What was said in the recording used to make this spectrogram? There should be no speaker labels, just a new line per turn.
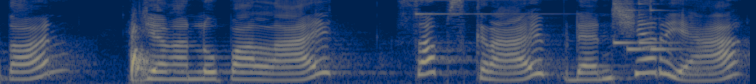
Nonton, jangan lupa like, subscribe, dan share ya.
